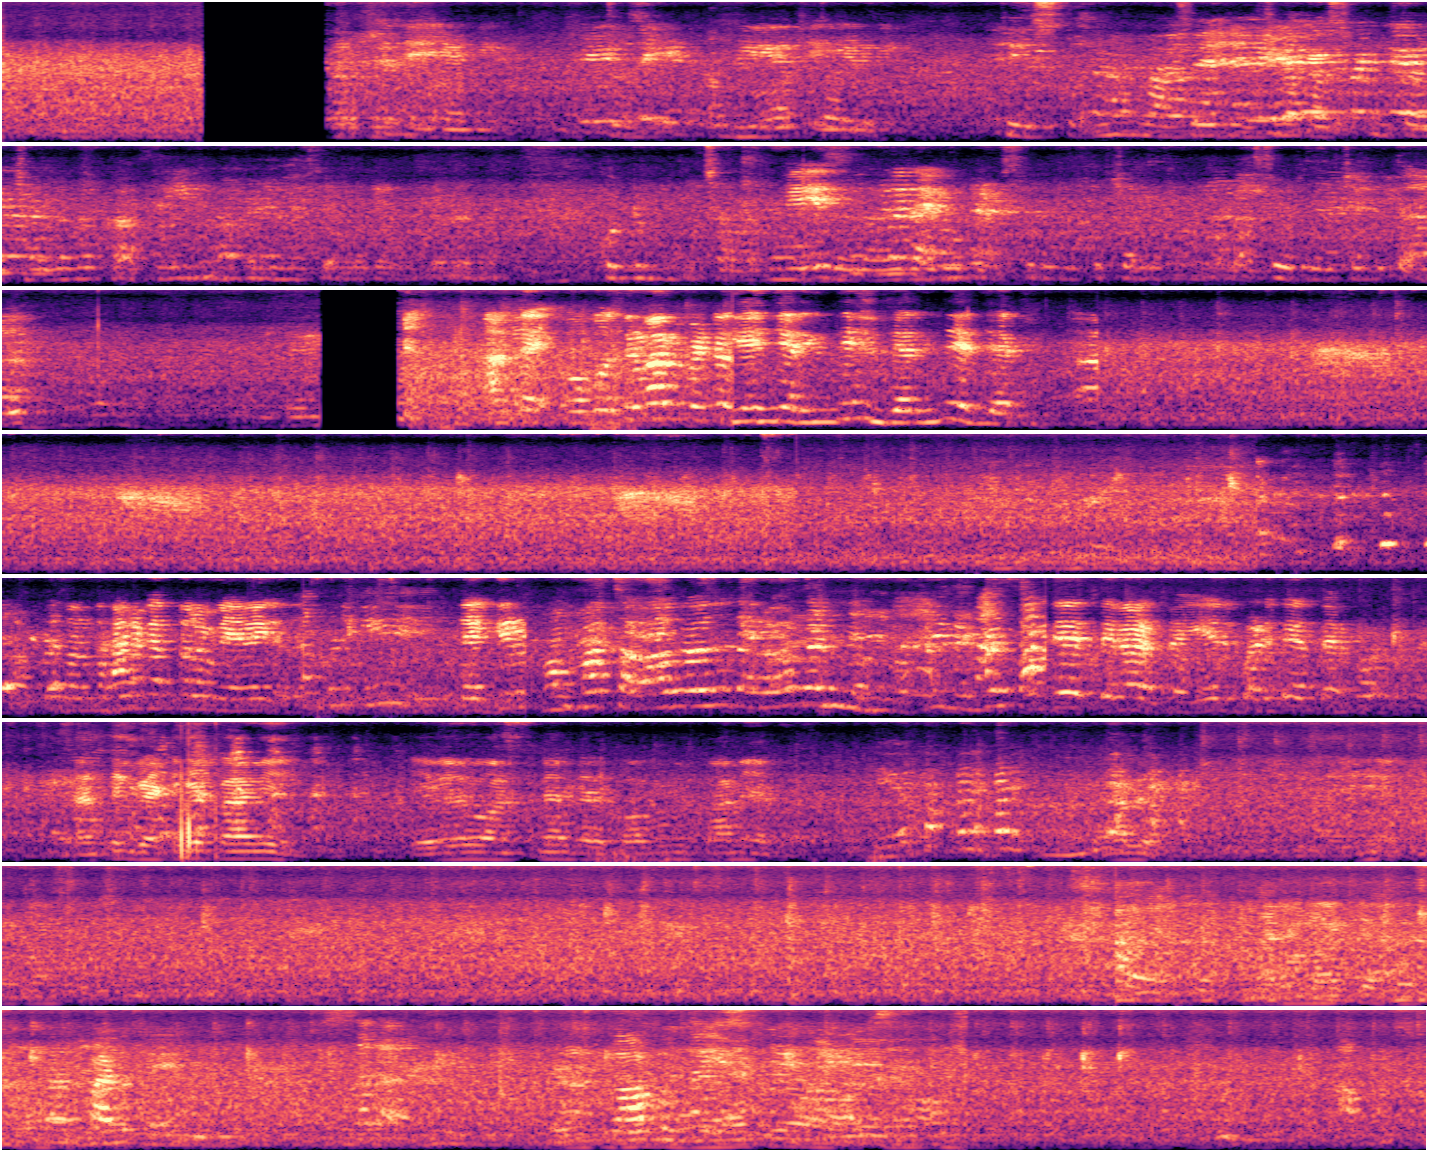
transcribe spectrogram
తీసుకొని ఆశీర్వదించిన పసుకుంటారు చల్లగా కాఫీ కుటుంబం చల్లగా అంతే పెట్టు ఏం జరిగింది ఏం జరిగింది ఏం జరిగింది సంథింగ్ గట్టిగా పామి. ఏవేవో అంటున్నారు కదా కోపం పామి. పడితే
